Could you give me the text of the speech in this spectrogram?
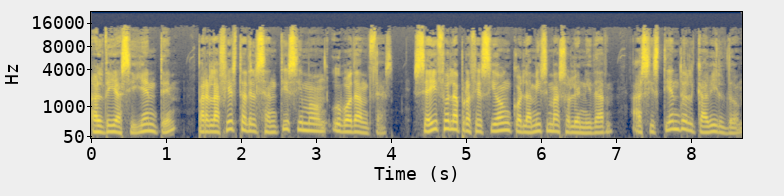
Al día siguiente, para la fiesta del Santísimo hubo danzas. Se hizo la procesión con la misma solemnidad, asistiendo el cabildo,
